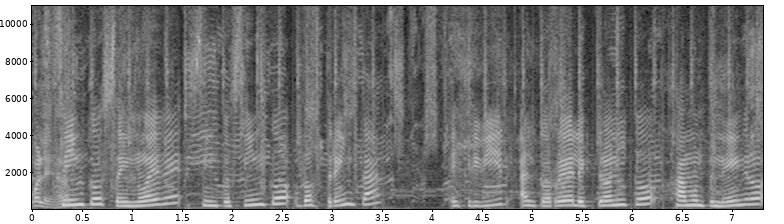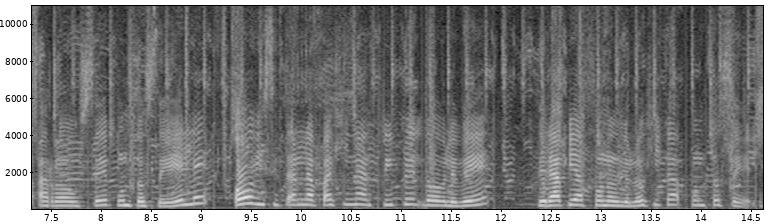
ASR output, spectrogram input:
¿Cuál es? 569-55230. Escribir al correo electrónico jamontenegro.uc.cl o visitar la página www.terapiafonoaudiológica.cl.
